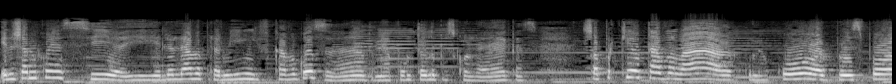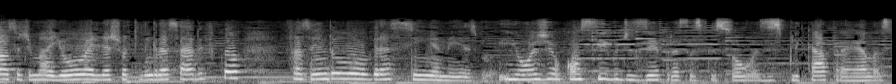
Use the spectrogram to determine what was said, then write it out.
Ele já me conhecia e ele olhava para mim e ficava gozando, me apontando para os colegas. Só porque eu estava lá com meu corpo exposta de maiô, ele achou aquilo engraçado e ficou fazendo gracinha mesmo. E hoje eu consigo dizer para essas pessoas, explicar para elas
